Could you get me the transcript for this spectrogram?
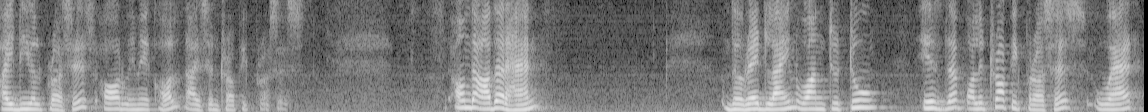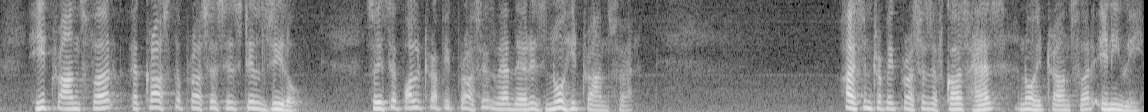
ideal process or we may call isentropic process. On the other hand, the red line 1 to 2 is the polytropic process, where heat transfer across the process is still 0. So, it is a polytropic process where there is no heat transfer isentropic process of course, has no heat transfer anyway.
